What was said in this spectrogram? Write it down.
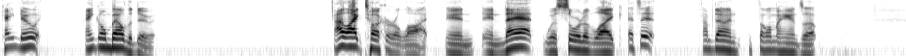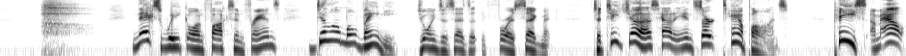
Can't do it. Ain't gonna be able to do it. I like Tucker a lot and and that was sort of like that's it. I'm done. I'm throwing my hands up. Next week on Fox and Friends, Dylan Mulvaney joins us as a, for a segment to teach us how to insert tampons. Peace. I'm out.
